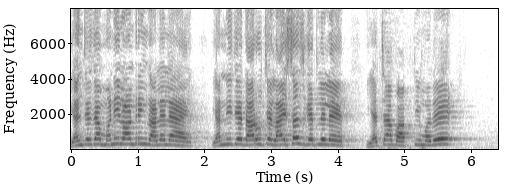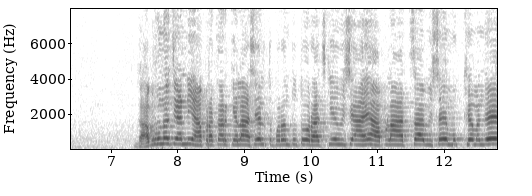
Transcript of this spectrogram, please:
यांचे ज्या मनी लॉन्ड्रिंग झालेले आहेत यांनी जे दारूचे लायसन्स घेतलेले आहेत याच्या बाबतीमध्ये घाबरूनच यांनी हा प्रकार केला असेल परंतु तो राजकीय विषय आहे. आपला आजचा विषय मुख्य म्हणजे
